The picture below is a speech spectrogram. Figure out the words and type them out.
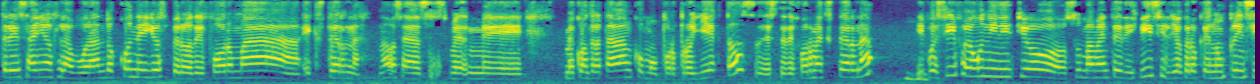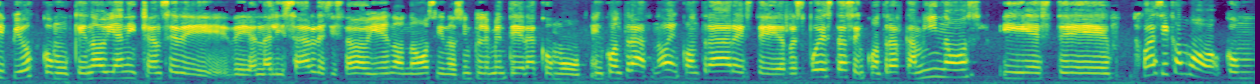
tres años laborando con ellos, pero de forma externa, ¿no? O sea, me, me, me contrataban como por proyectos, este, de forma externa y pues sí, fue un inicio sumamente difícil. Yo creo que en un principio como que no había ni chance de, de analizar de si estaba bien o no, sino simplemente era como encontrar, ¿no? Encontrar este respuestas, encontrar caminos y este fue así como como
